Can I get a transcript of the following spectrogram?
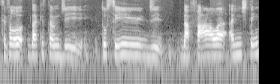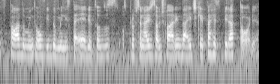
Você falou da questão de tossir, de, da fala. A gente tem falado muito, ouvido o Ministério, todos os profissionais de saúde falarem da etiqueta respiratória.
